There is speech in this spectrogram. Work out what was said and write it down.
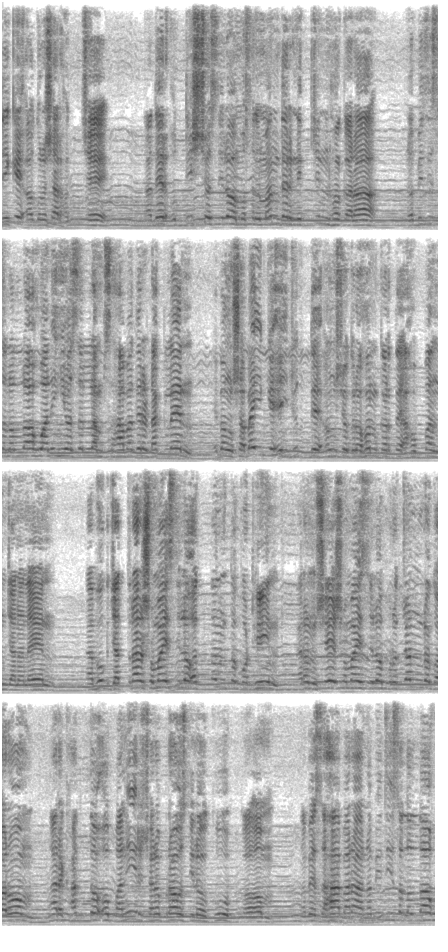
দিকে অগ্রসর হচ্ছে। তাদের উদ্দেশ্য ছিল মুসলমানদের নিশ্চিহ্ন করা। নবীজি সাল্লাল্লাহু আলাইহি ওয়াসাল্লাম সাহাবাদের ডাকলেন এবং সবাইকে এই যুদ্ধে অংশগ্রহণ করতে আহ্বান জানালেন। তাবুক যাত্রার সময় ছিল অত্যন্ত কঠিন, কারণ সে সময় ছিল প্রচণ্ড গরম আর খাদ্য ও পানির সরবরাহ ছিল খুব কম। তবে সাহাবারা নবীজি সাল্লাল্লাহু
